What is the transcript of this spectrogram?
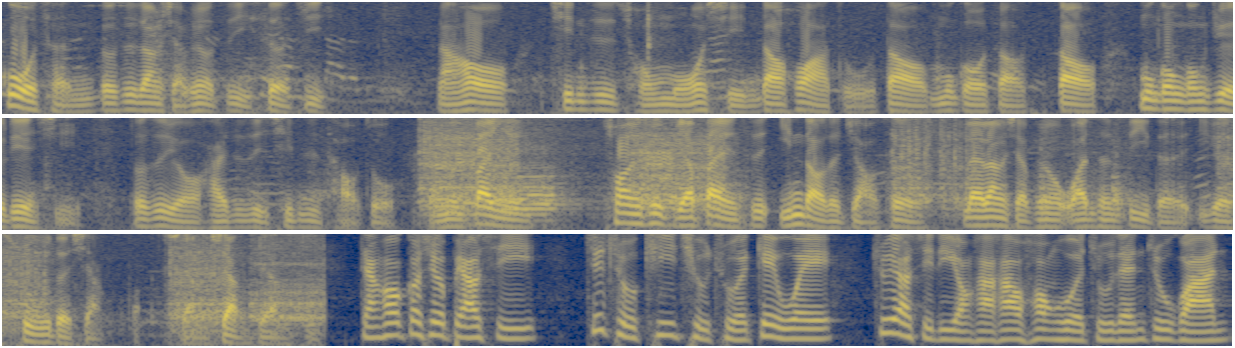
过程都是让小朋友自己设计，然后亲自从模型到画图到木构造到木工工具的练习，都是由孩子自己亲自操作。我们扮演创意树比较扮演是引导的角色，来让小朋友完成自己的一个树屋的想法想象这样子。然后各秀表示。这次起树厝的计划，主要是利用学校丰富的自然资源，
